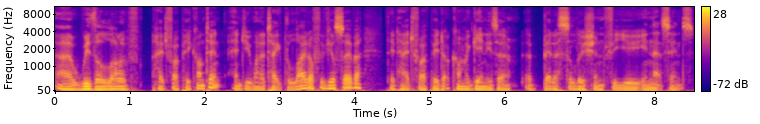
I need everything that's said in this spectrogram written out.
uh, with a lot of H5P content and you want to take the load off of your server, then h5p.com again is a, a better solution for you in that sense.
